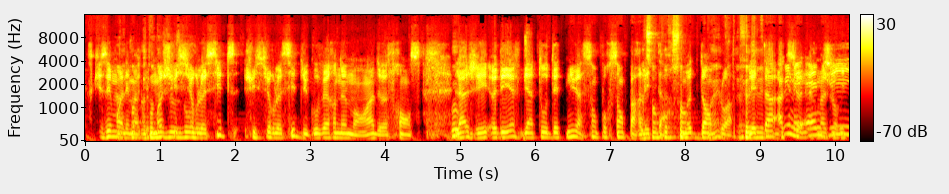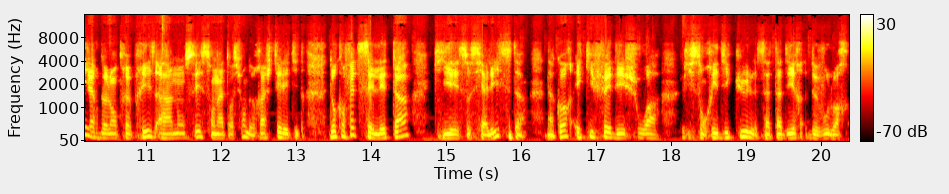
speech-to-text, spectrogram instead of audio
Excusez-moi les mecs, moi je suis sur le site, je suis sur le site du gouvernement hein, de France. Là, j'ai EDF bientôt détenu à 100% par l'État, 100%, mode d'emploi. ouais, L'État actionnaire majoritaire de l'entreprise a annoncé son intention de racheter les titres. Donc en fait, c'est l'État qui est socialiste, d'accord, et qui fait des choix qui sont ridicules, c'est-à-dire de vouloir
